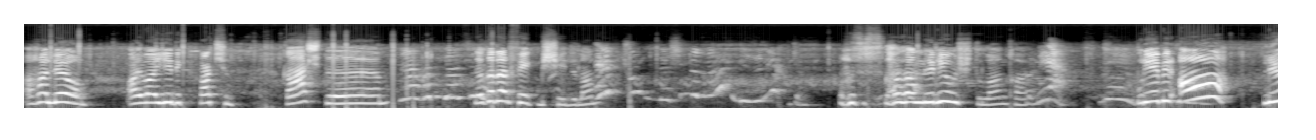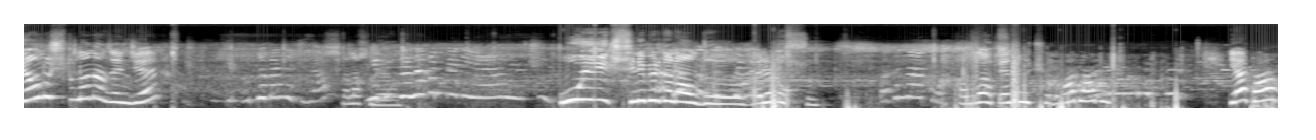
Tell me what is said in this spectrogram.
Aha Leon. Ayva yedik. Kaçın. Kaçtım. Ya. Ne kadar fake bir şeydi lan. Evet çok güzel. Şimdi onların gözünü yakacağım. Adam nereye uçtu lan kar? Buraya bir... Aa! Leon uçtu lan az önce. Salak Leon. Uy ikisini birden aldı. Helal olsun. Allah ben de uçuyordum. Hadi hadi. Ya tamam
